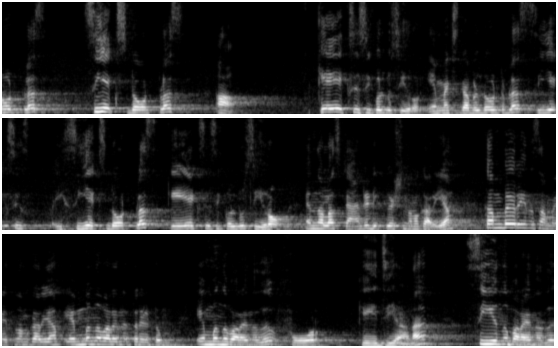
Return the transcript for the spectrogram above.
dot plus C X dot plus uh K X is equal to zero M X double dot plus C X C X dot plus K X is equal to zero എന്നുള്ള സ്റ്റാൻഡേർഡ് ഇക്വേഷൻ നമുക്കറിയാം. കമ്പയർ ചെയ്യുന്ന സമയത്ത് നമുക്കറിയാം എം എന്ന് പറയുന്നത് എത്ര കിട്ടും? എം എന്ന് പറയുന്നത് ഫോർ കെ ജി ആണ്. സി എന്ന് പറയുന്നത്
